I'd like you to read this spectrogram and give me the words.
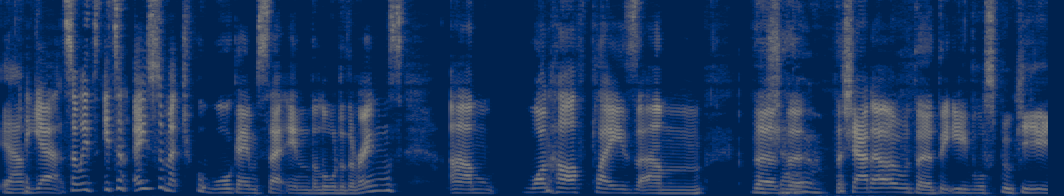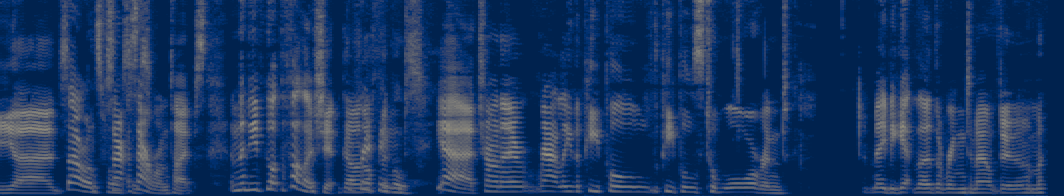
Yeah. Yeah, so it's it's an asymmetrical war game set in the Lord of the Rings. Um, one half plays um the Shadow. the the shadow, the the evil spooky uh Sauron's Sa- Sauron types, and then you've got the Fellowship going Free off and yeah, trying to rally the people, the peoples to war and maybe get the the ring to Mount Doom.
